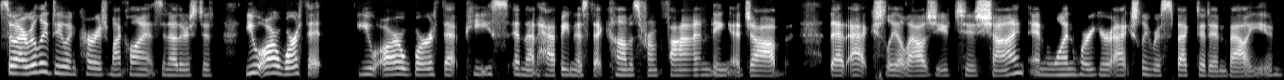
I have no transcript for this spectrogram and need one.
So I really do encourage my clients and others to, you are worth it you are worth that peace and that happiness that comes from finding a job that actually allows you to shine and one where you're actually respected and valued.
